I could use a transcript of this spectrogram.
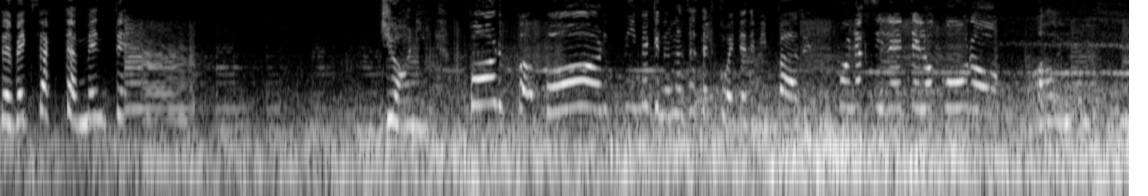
Se ve exactamente. Johnny, por favor, dime que no lanzaste el cohete de mi padre. Un accidente, lo juro. Ay,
